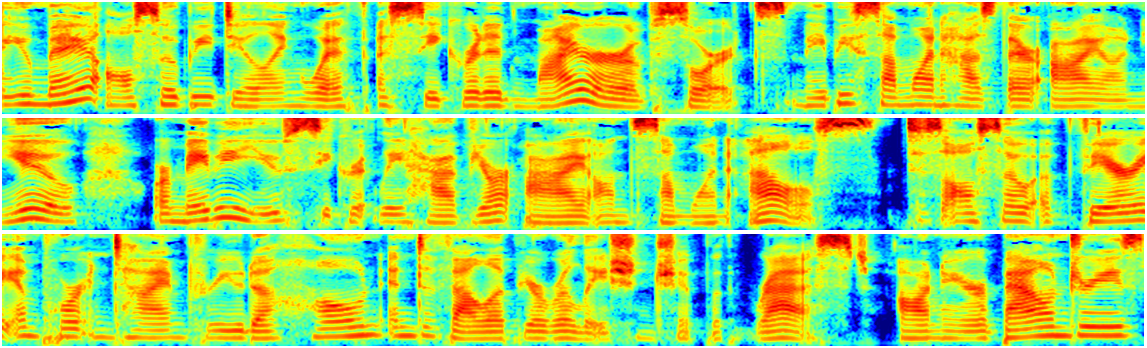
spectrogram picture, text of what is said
You may also be dealing with a secret admirer of sorts. Maybe someone has their eye on you, or maybe you secretly have your eye on someone else. This is also a very important time for you to hone and develop your relationship with rest, honor your boundaries,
